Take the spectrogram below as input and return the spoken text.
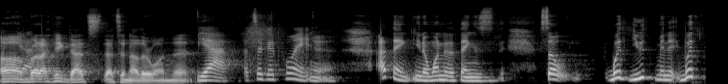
Um, Yeah. But I think that's that's another one that Yeah, that's a good point. Yeah, I think you know one of the things. So with youth mini- with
